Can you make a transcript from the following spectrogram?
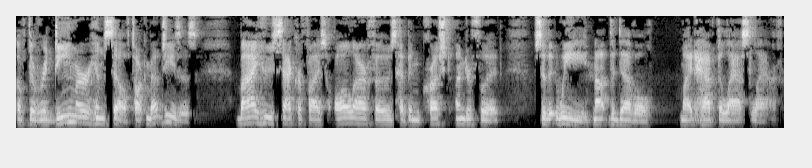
of the Redeemer himself, talking about Jesus, by whose sacrifice all our foes have been crushed underfoot, so that we, not the devil, might have the last laugh.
